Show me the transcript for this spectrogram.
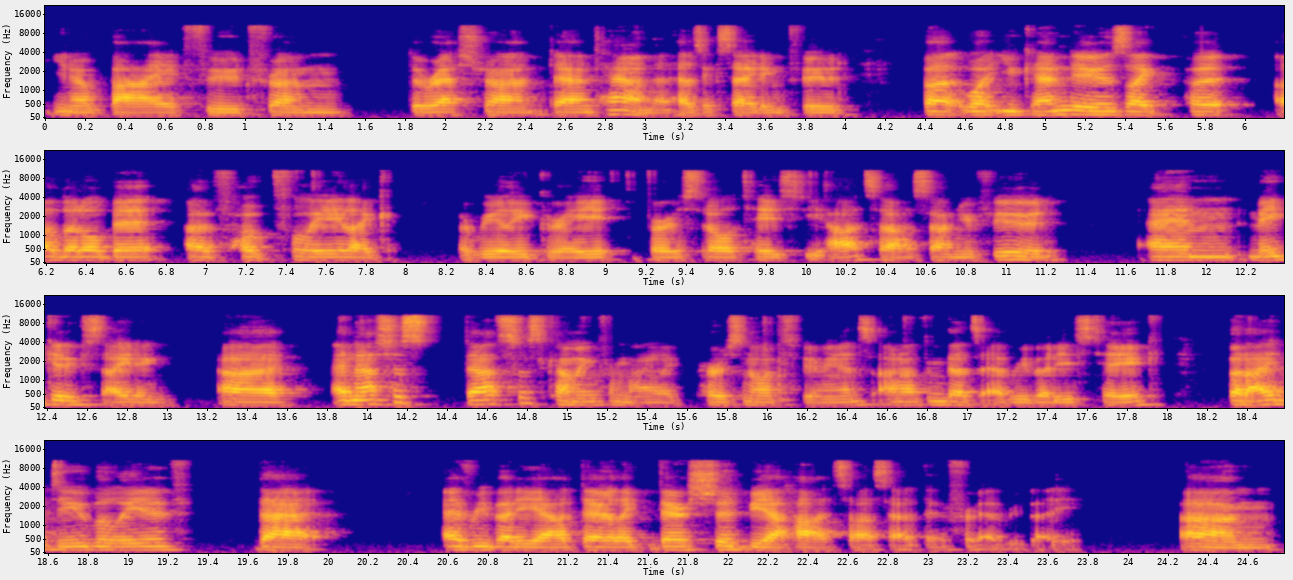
you know buy food from the restaurant downtown that has exciting food but what you can do is like put a little bit of hopefully like a really great, versatile, tasty hot sauce on your food and make it exciting. Uh, and that's just that's just coming from my like personal experience. I don't think that's everybody's take, but I do believe that everybody out there like there should be a hot sauce out there for everybody. Um,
